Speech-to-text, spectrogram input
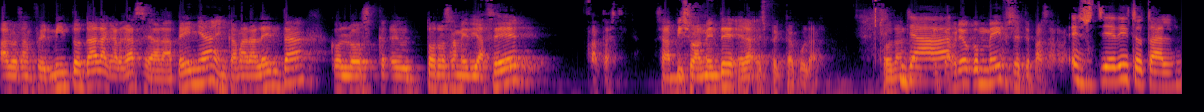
a los Sanfermín total a cargarse a la peña en cámara lenta, con los eh, toros a medio hacer. Fantástica. O sea, visualmente era espectacular. Por lo tanto, Ya- el cabreo con Maeve se te pasa rápido. Es Jedi total.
